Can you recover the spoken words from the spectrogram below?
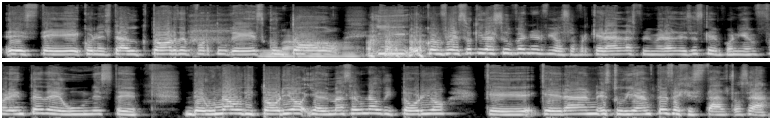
este, con el traductor de portugués, con todo. Y confieso que iba súper nerviosa porque eran las primeras veces que me ponía enfrente de un, este, de un auditorio y además era un auditorio que, que eran estudiantes de Gestalt. O sea,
